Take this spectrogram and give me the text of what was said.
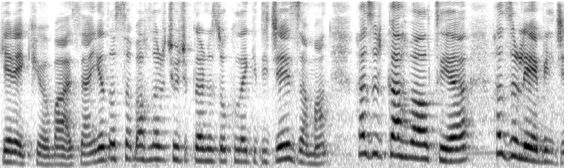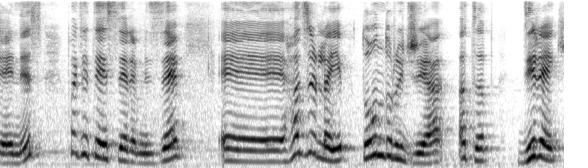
gerekiyor bazen ya da sabahları çocuklarınız okula gideceği zaman hazır kahvaltıya hazırlayabileceğiniz patateslerimizi eee, hazırlayıp dondurucuya atıp direkt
